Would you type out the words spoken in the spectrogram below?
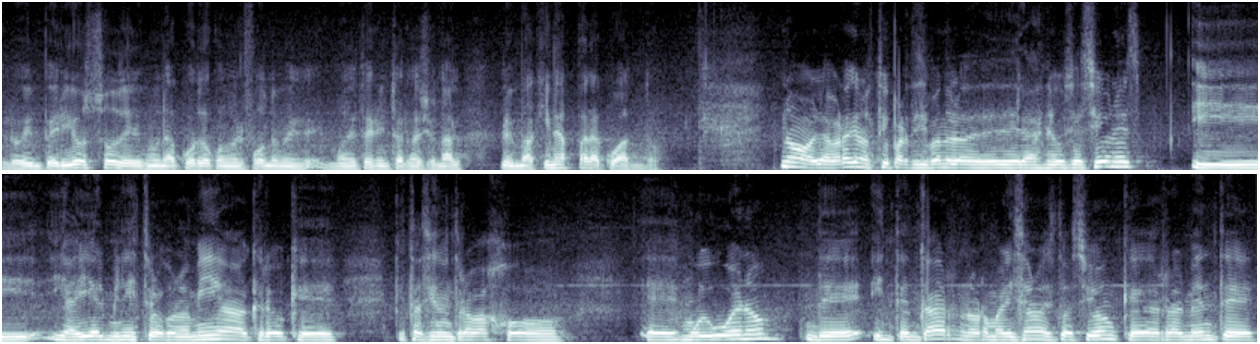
lo imperioso de un acuerdo con el Fondo Monetario Internacional. ¿Lo imaginas para cuándo? No, la verdad que no estoy participando de, las negociaciones y, ahí el ministro de Economía creo que, está haciendo un trabajo eh, muy bueno de intentar normalizar una situación que realmente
